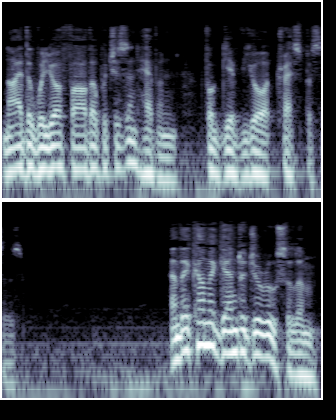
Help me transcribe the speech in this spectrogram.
neither will your Father which is in heaven forgive your trespasses. And they come again to Jerusalem,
